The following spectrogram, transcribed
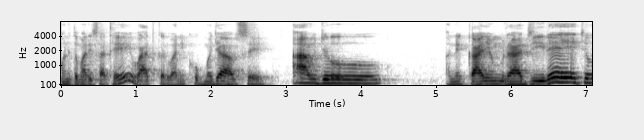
મને તમારી સાથે વાત કરવાની ખૂબ મજા આવશે. આવજો અને કાયમ રાજી રહેજો.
